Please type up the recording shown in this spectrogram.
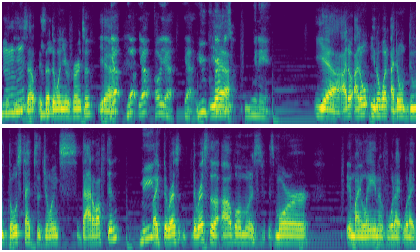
Mm-hmm. Is that is mm-hmm. that the one you're referring to? Yeah. Yep. Yep. Yep. Oh yeah. Yeah. You yeah. went in. Yeah. I don't. I don't. You know what? I don't do those types of joints that often. Me. Like the rest. The rest of the album is is more in my lane of what I what I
